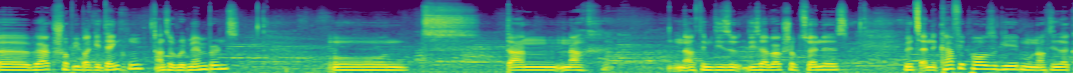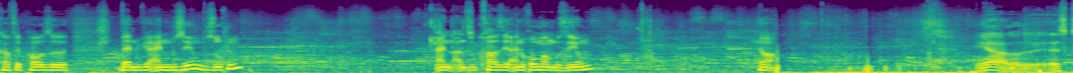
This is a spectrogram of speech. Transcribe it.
äh, Workshop über Gedenken, also Remembrance. Und dann, nach, nachdem diese, dieser Workshop zu Ende ist, wird es eine Kaffeepause geben und nach dieser Kaffeepause werden wir ein Museum besuchen ein, also quasi ein Roma-Museum. Ja. Ja, also es,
